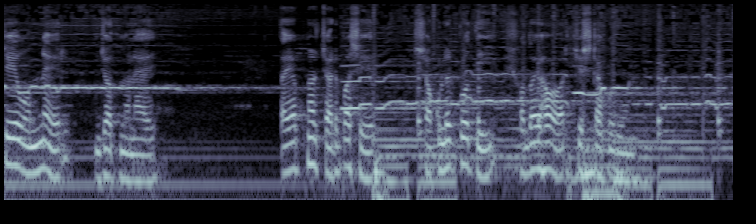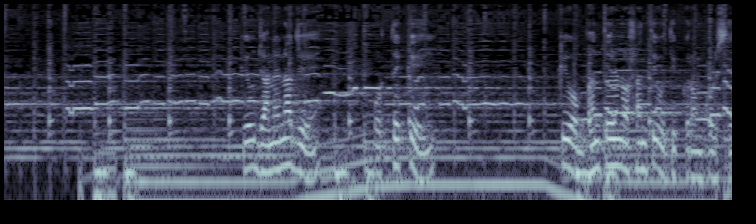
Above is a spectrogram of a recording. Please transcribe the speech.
চেয়ে অন্যের যত্ন নেয়। তাই আপনার চারপাশের সকলের প্রতি সদয় হওয়ার চেষ্টা করুন। কেউ জানে না যে প্রত্যেককেই অভ্যন্তরীণ অশান্তি অতিক্রম করছে।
